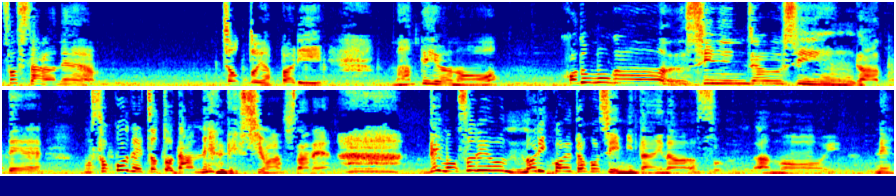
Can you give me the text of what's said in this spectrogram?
そしたらね、ちょっとやっぱり、なんていうの？子供が死んじゃうシーンがあって、もうそこでちょっと断念でしましたね。でもそれを乗り越えてほしいみたいな、あの、ね、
